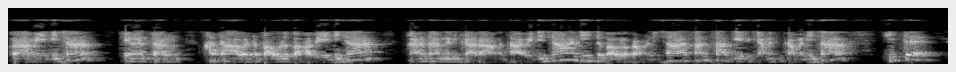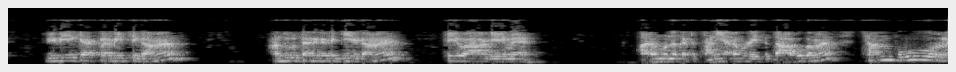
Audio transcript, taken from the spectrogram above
රාමේ නිසා, එනතන් කතාවට බහුල භාවයේ නිසා, කර්දංගනිකාරාමතාවේ නිසා, නිින්ද බහුලකම නිසා, සංසාරයේ කැමැතිකම නිසා හිත විවේකයක් ලැබෙච්ච ගමන් අඳුරු තැනකට ගිය ගමන් ඒ වාගේම අරමුණකට තනි අරමුණ හිත දාපු ගමන් සම්පූර්ණ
